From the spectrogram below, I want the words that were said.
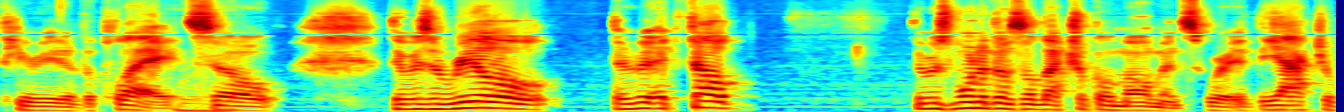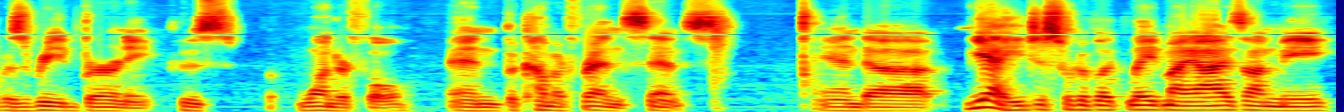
period of the play. Mhm. So there was a real there it felt there was one of those electrical moments where the actor was Reed Birney, who's wonderful and become a friend since. And uh, yeah, he just sort of like laid my eyes on me.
